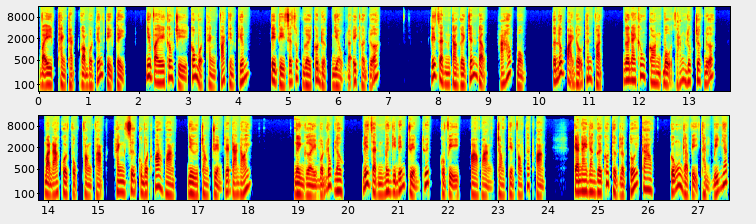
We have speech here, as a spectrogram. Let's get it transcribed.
vậy thành thật gọi một tiếng tỷ tỷ. Như vậy không chỉ có một thành phát thiên kiếm, tỷ tỷ sẽ giúp người có được nhiều lợi ích hơn nữa. Lý dần cả người chấn động, há hốc mồm. Từ lúc bại độ thân phận, người này không còn bộ dáng lúc trước nữa, mà đã khôi phục phòng phạm hành sự của một hoa hoàng như trong truyền thuyết đã nói. Ngây người một lúc lâu, Lý dần mới nghĩ đến truyền thuyết của vị hoa hoàng trong thiên phong thất hoàng. Kẻ này là người có thực lực tối cao, cũng là vị thần bí nhất,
